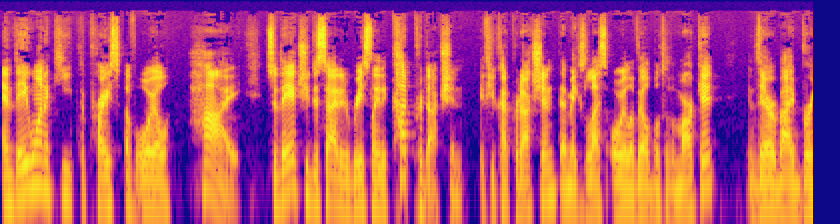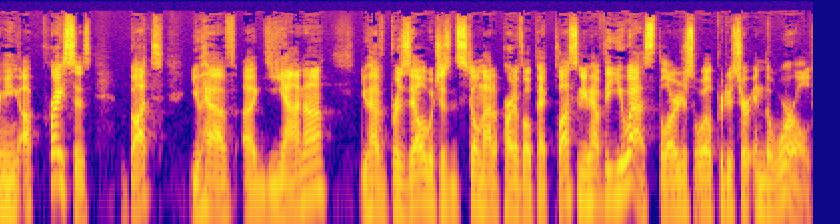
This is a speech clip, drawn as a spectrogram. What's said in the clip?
And they want to keep the price of oil high. So they actually decided recently to cut production. If you cut production, that makes less oil available to the market, thereby bringing up prices. But you have uh, Guyana you have Brazil, which is still not a part of OPEC plus, and you have the US, the largest oil producer in the world.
